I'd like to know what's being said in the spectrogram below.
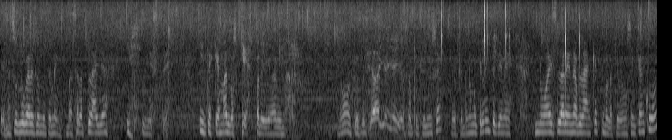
Es esos lugares donde también vas a la playa y, este, y te quemas los pies para llegar al mar. ¿no? Entonces, ay, ay, ay, o sea, porque no sé, pone muy caliente, tiene, no es la arena blanca como la que vemos en Cancún,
